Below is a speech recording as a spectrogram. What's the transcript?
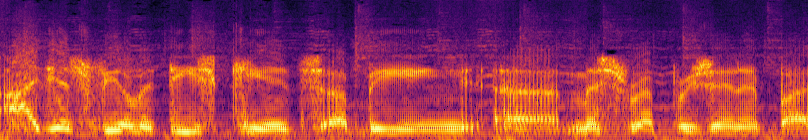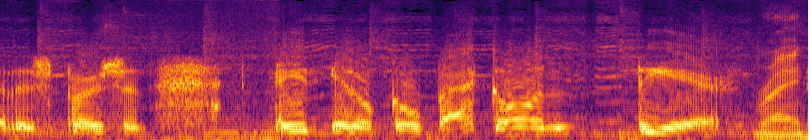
I just feel that these kids are being uh, misrepresented by this person. It, it'll go back on the air. Right.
